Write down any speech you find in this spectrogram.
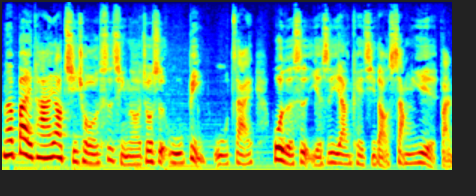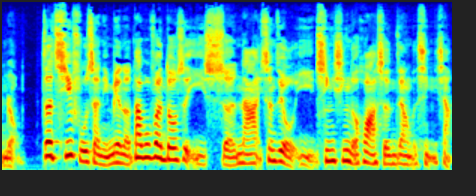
那拜他要祈求的事情呢，就是无病无灾，或者是也是一样可以祈祷商业繁荣。这七福神里面呢，大部分都是以神啊，甚至有以星星的化身这样的形象。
